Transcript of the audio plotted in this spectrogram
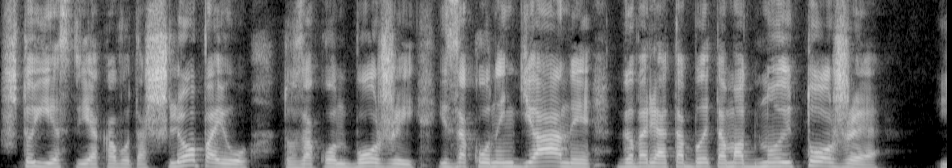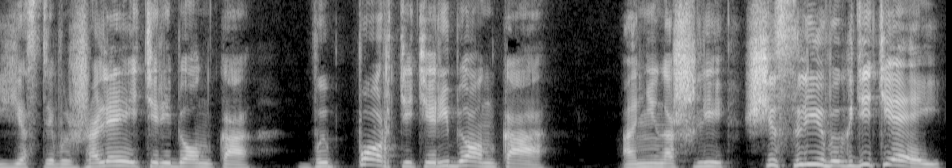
что если я кого-то шлепаю, то закон Божий и закон Индианы говорят об этом одно и то же. если вы жалеете ребенка, Вы портите ребенка! Они нашли счастливых детей!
